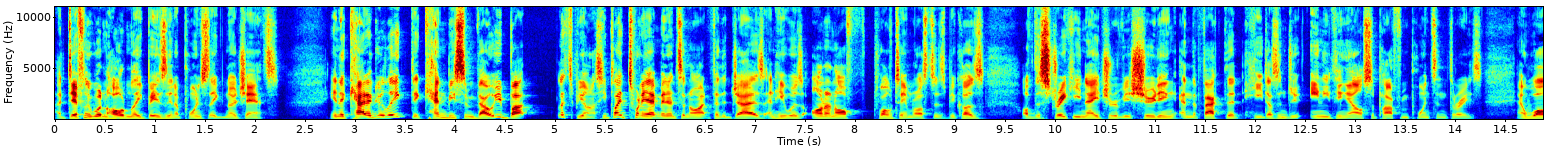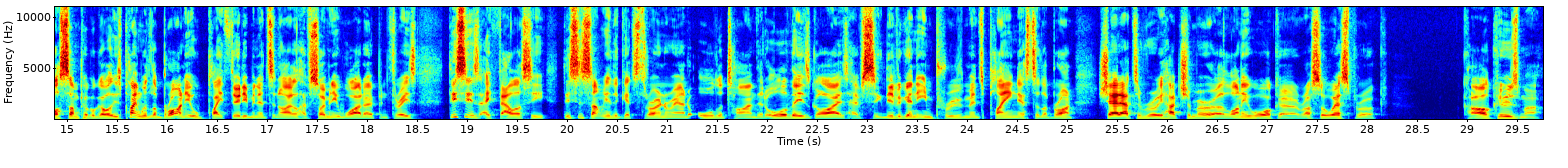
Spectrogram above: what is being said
I definitely wouldn't hold Malik Beasley in a points league. No chance. In a category league, there can be some value, but let's be honest. He played 28 minutes a night for the Jazz, and he was on and off 12 team rosters because of the streaky nature of his shooting and the fact that he doesn't do anything else apart from points and threes. And while some people go, well, he's playing with LeBron, he'll play 30 minutes a night, he'll have so many wide open threes. This is a fallacy. This is something that gets thrown around all the time that all of these guys have significant improvements playing next to LeBron. Shout out to Rui Hachimura, Lonnie Walker, Russell Westbrook, Kyle Kuzma.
